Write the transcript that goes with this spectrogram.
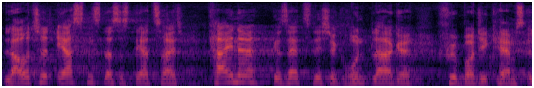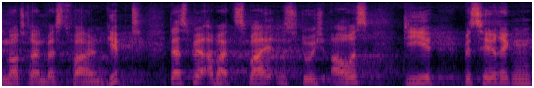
lautet erstens, dass es derzeit keine gesetzliche Grundlage für Bodycams in Nordrhein-Westfalen gibt, dass wir aber zweitens durchaus die bisherigen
